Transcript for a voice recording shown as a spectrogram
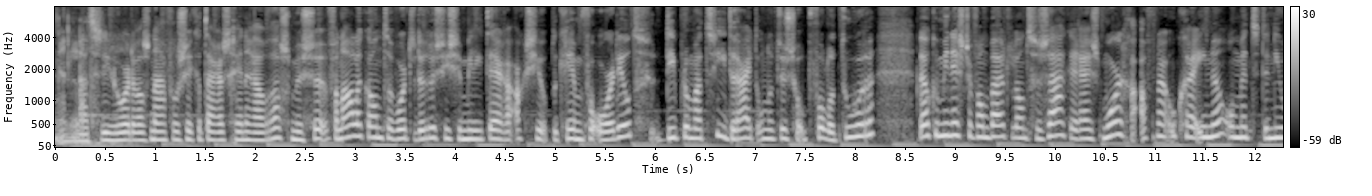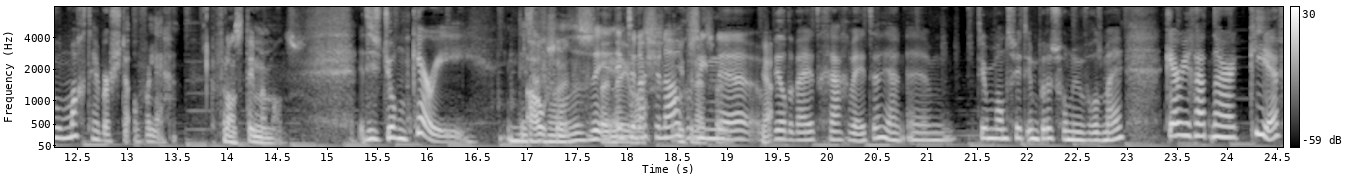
En de laatste die we hoorden was NAVO-secretaris-generaal Rasmussen. Van alle kanten wordt de Russische militaire actie op de Krim veroordeeld. Diplomatie draait ondertussen op volle toeren. Welke minister van Buitenlandse Zaken reist morgen af naar Oekraïne... om met de nieuwe machthebbers te overleggen? Frans Timmermans. Het is John Kerry in dit Oh, geval. sorry. Dat is, Eh, eh, internationaal gezien eh, Ja. wilden wij het graag weten. Ja, ehm, Timmermans zit in Brussel nu volgens mij. Kerry gaat naar Kiev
